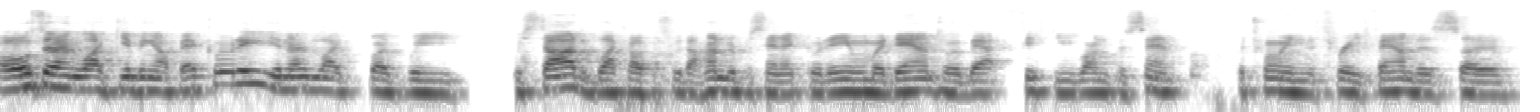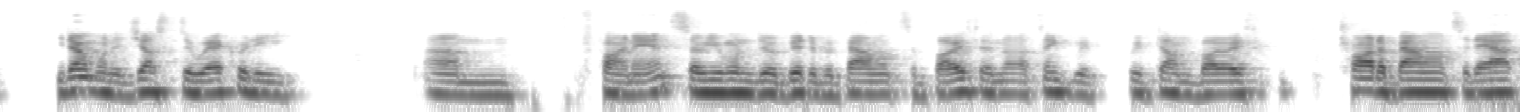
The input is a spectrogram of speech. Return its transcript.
I also don't like giving up equity. You know, like like we we started Black Hops with 100% equity and we're down to about 51% between the three founders. So you don't want to just do equity um, finance. So you want to do a bit of a balance of both. And I think we've we've done both, try to balance it out.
